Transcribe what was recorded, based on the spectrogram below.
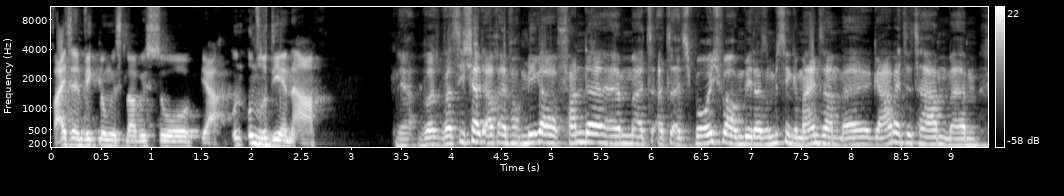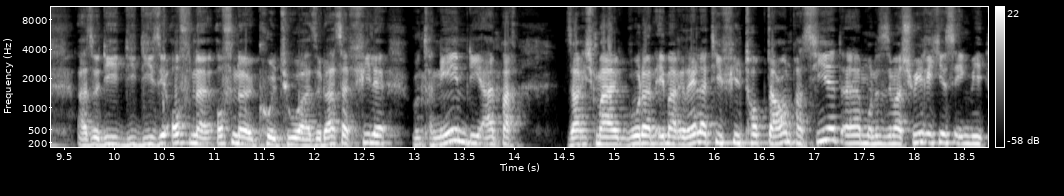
Weiterentwicklung ist, glaube ich, so, ja, unsere DNA. Ja, was, was ich halt auch einfach mega fand, ähm, als, als, als ich bei euch war und wir da so ein bisschen gemeinsam äh, gearbeitet haben, ähm, also die, die, diese offene, offene Kultur. Also du hast halt viele Unternehmen, die einfach sag ich mal, wo dann immer relativ viel Top-Down passiert ähm, und es immer schwierig ist, irgendwie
